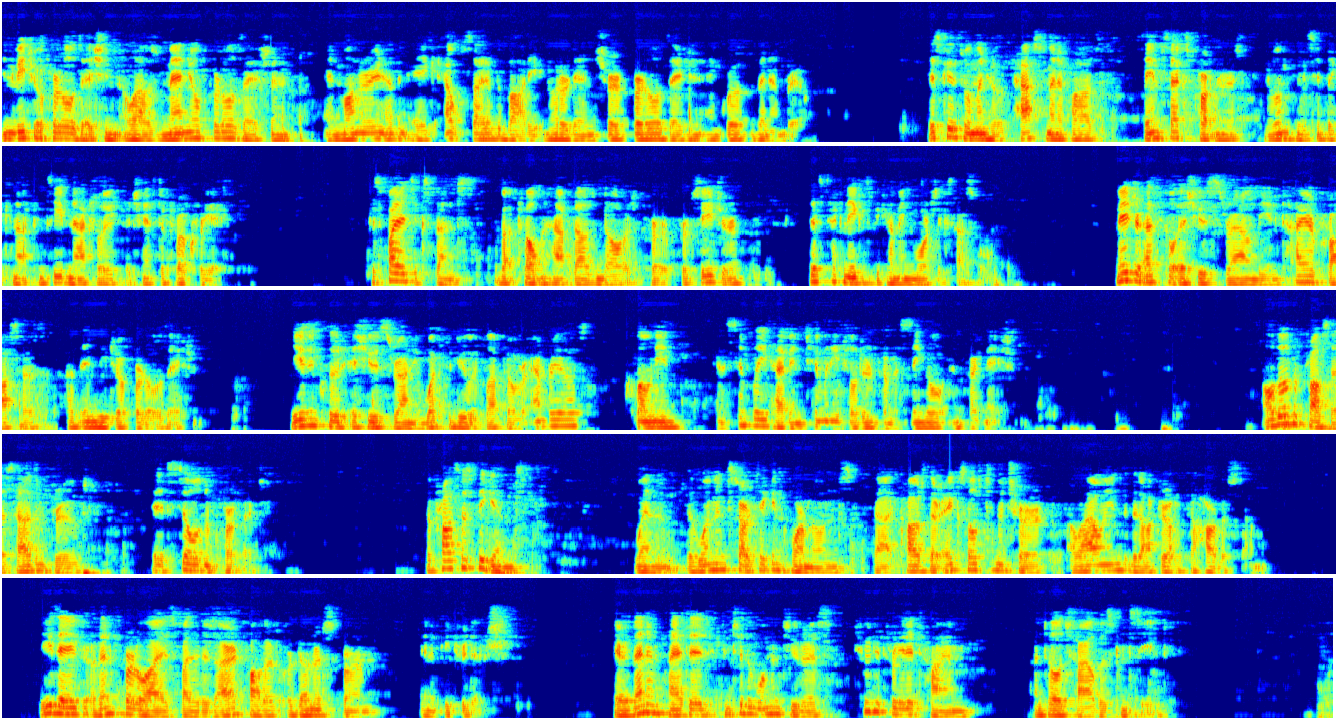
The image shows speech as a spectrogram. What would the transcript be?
In vitro fertilization allows manual fertilization and monitoring of an egg outside of the body in order to ensure fertilization and growth of an embryo. This gives women who have passed menopause, same-sex partners, and women who simply cannot conceive naturally the chance to procreate. Despite its expense, about $12,500 per procedure, this technique is becoming more successful. Major ethical issues surround the entire process of in vitro fertilization. These include issues surrounding what to do with leftover embryos, cloning, and simply having too many children from a single impregnation. Although the process has improved, it still isn't perfect. The process begins when the women start taking hormones that cause their egg cells to mature, allowing the doctor to harvest them. These eggs are then fertilized by the desired father's or donor's sperm in a petri dish. They are then implanted into the woman's uterus two to three at a time until a child is conceived.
